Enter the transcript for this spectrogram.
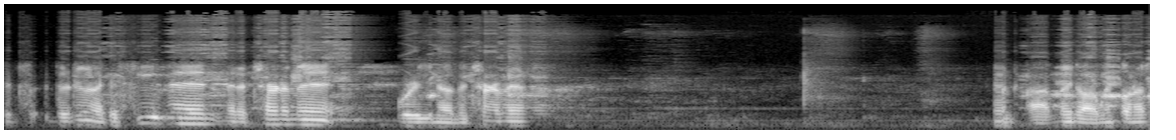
it's they're doing like a season and a tournament where you know the tournament and uh, million dollar win bonus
